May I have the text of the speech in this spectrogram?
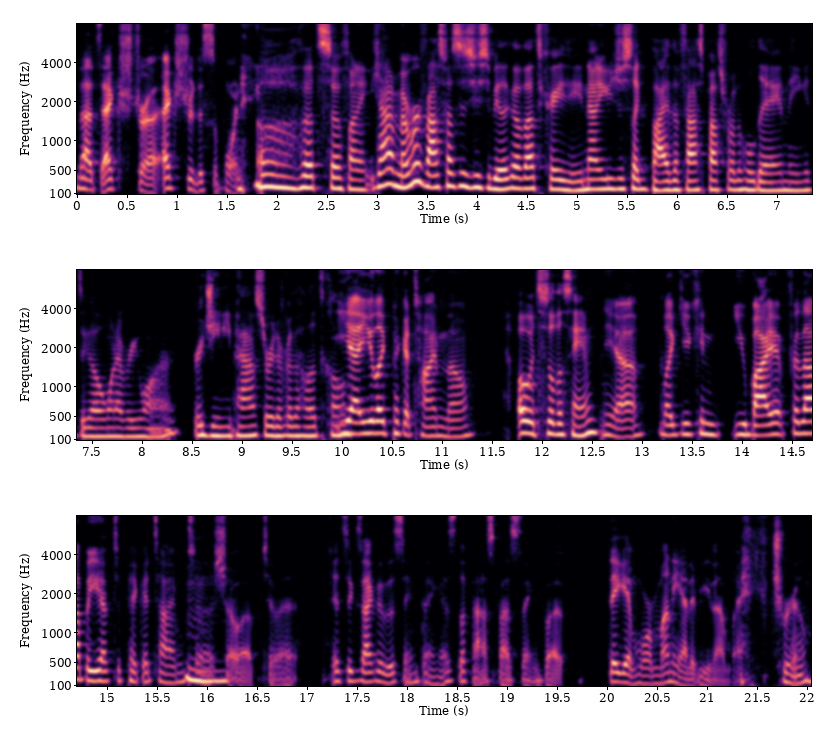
That's extra, extra disappointing. Oh, that's so funny. Yeah, remember fast passes used to be like that. That's crazy. Now you just like buy the fast pass for the whole day and then you get to go whenever you want. Or genie pass or whatever the hell it's called. Yeah, you like pick a time though. Oh, it's still the same. Yeah, like you can you buy it for that, but you have to pick a time to Mm. show up to it. It's exactly the same thing as the fast pass thing, but they get more money out of you that way True.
